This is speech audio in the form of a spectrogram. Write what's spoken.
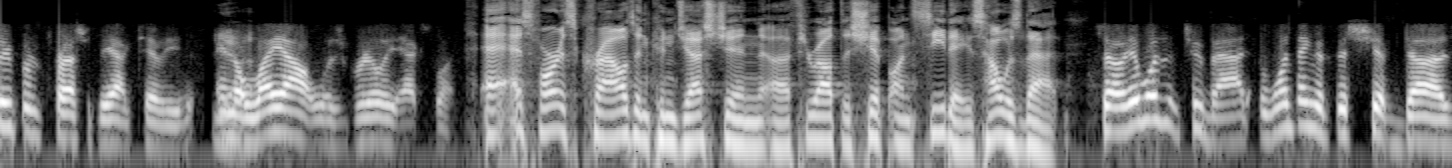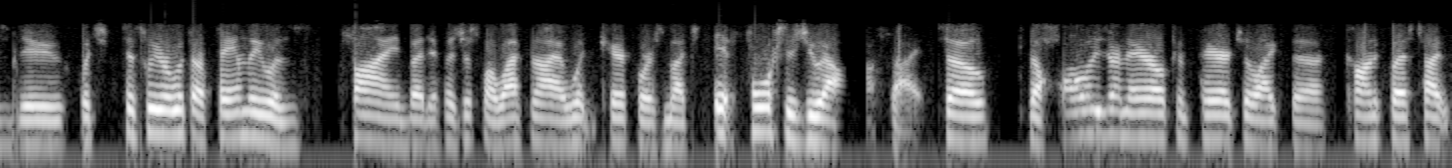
super impressed with the activity, and the layout was really excellent. As far as crowds and congestion uh, throughout the ship on sea days, how was that? So it wasn't too bad. The one thing that this ship does do, which since we were with our family was fine, but if it's just my wife and I, I wouldn't care for as much. It forces you outside. So the hallways are narrow compared to like the conquest type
